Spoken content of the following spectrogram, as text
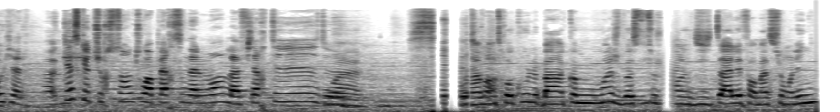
Ok. Qu'est-ce que tu ressens toi personnellement de la fierté de... Ouais. Vraiment trop cool. Ben, comme moi, je bosse toujours dans le digital et formation en ligne.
